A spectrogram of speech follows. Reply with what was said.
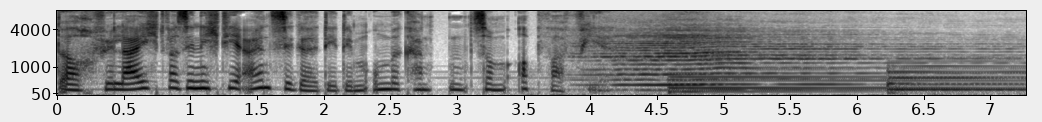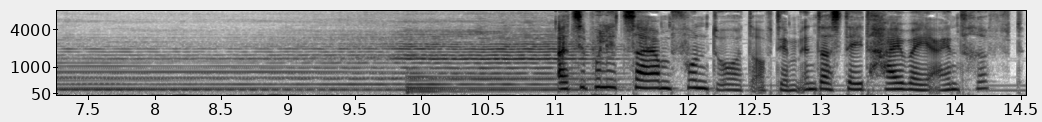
Doch vielleicht war sie nicht die Einzige, die dem Unbekannten zum Opfer fiel. Als die Polizei am Fundort auf dem Interstate Highway eintrifft,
